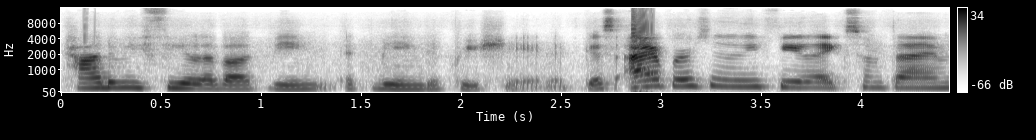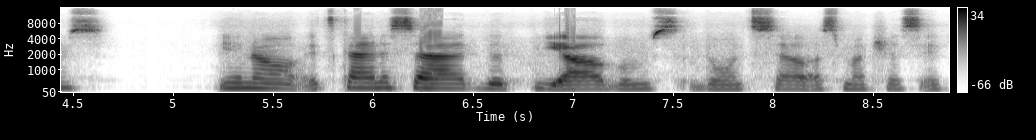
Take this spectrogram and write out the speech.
how do we feel about being it being depreciated? Because I personally feel like sometimes, you know, it's kind of sad that the albums don't sell as much as it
